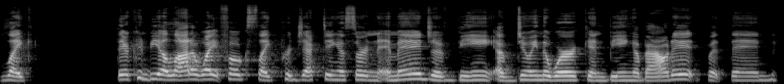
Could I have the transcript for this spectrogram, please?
like there can be a lot of white folks like projecting a certain image of being of doing the work and being about it but then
